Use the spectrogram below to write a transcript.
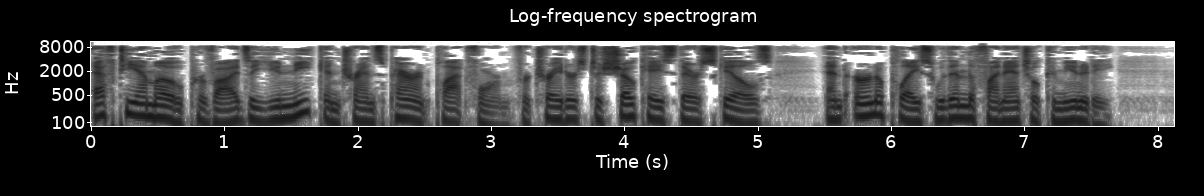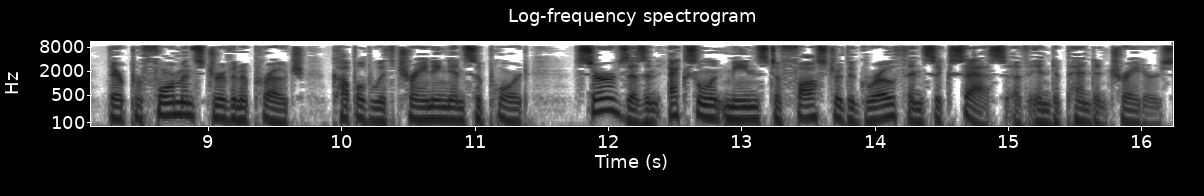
FTMO provides a unique and transparent platform for traders to showcase their skills and earn a place within the financial community. Their performance driven approach, coupled with training and support, serves as an excellent means to foster the growth and success of independent traders.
